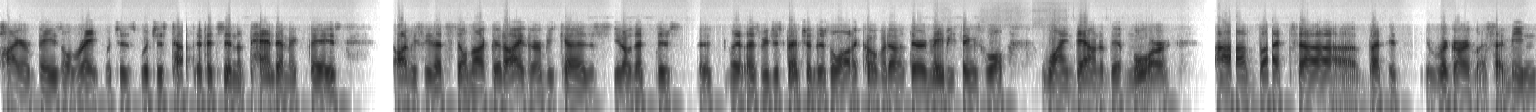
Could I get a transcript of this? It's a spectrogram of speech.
higher basal rate, which is which is tough. If it's in the pandemic phase, obviously that's still not good either because you know that there's, as we just mentioned there's a lot of COVID out there and maybe things will wind down a bit more uh, but uh, but it, regardless I mean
